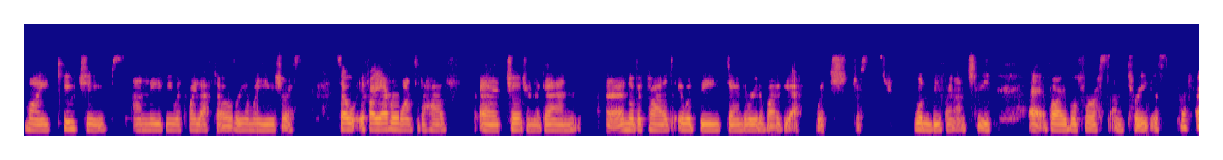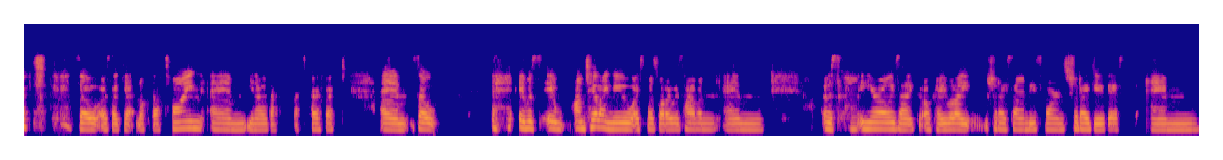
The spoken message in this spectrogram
my two tubes, and leave me with my left ovary and my uterus. So if I ever wanted to have uh, children again, another child, it would be down the route of IVF, which just wouldn't be financially uh, viable for us. And three is perfect. So I was like, yeah, look, that's fine. Um, you know, that's that's perfect. Um, so it was it, until I knew, I suppose, what I was having. Um, I was you're always like, okay, well, I should I sign these forms? Should I do this? Um,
